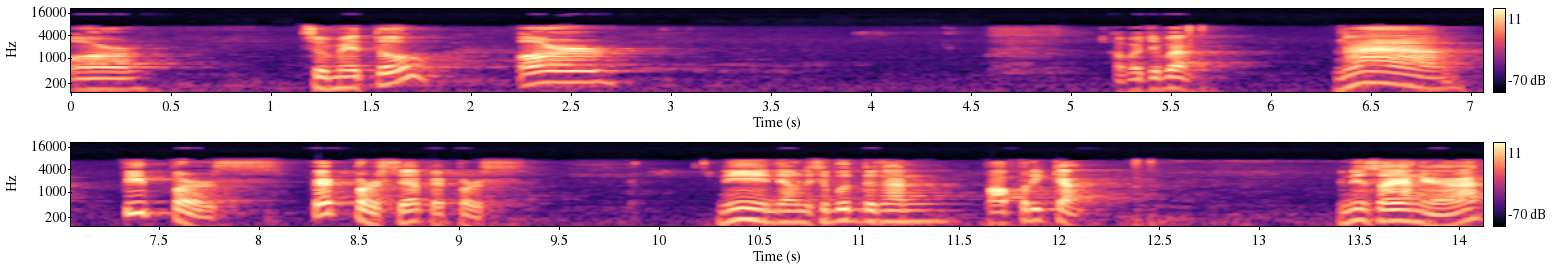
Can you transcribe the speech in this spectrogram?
or tomato or apa coba? Nah, peppers, peppers ya, peppers. Nih yang disebut dengan paprika. Ini sayang ya.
